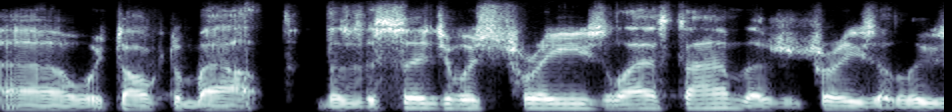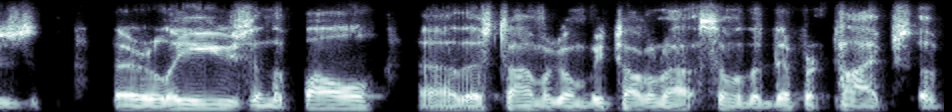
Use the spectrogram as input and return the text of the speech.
Uh, we talked about the deciduous trees last time. Those are trees that lose their leaves in the fall. Uh, this time we're going to be talking about some of the different types of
